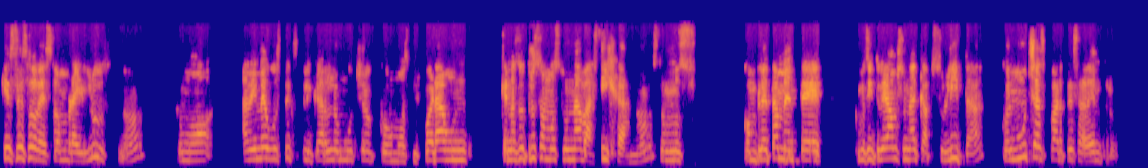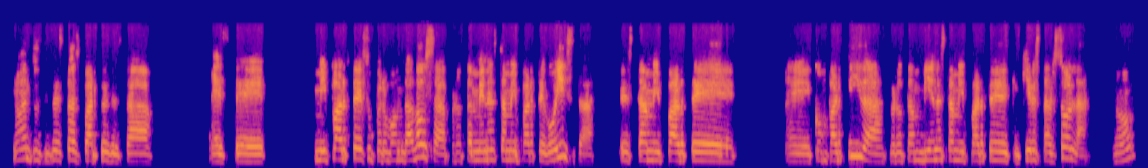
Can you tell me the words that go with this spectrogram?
qué es eso de sombra y luz, ¿no? Como a mí me gusta explicarlo mucho como si fuera un, que nosotros somos una vasija, ¿no? Somos completamente como si tuviéramos una capsulita con muchas partes adentro, ¿no? Entonces, estas partes está, este, mi parte súper bondadosa, pero también está mi parte egoísta, está mi parte eh, compartida, pero también está mi parte que quiere estar sola, ¿no?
